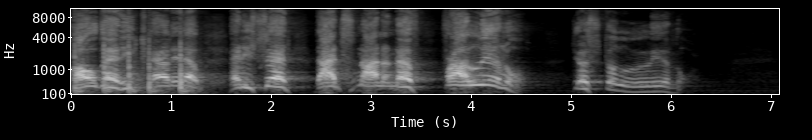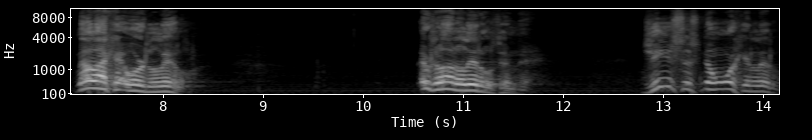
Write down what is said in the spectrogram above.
all that. He counted up. And he said, that's not enough for a little, just a little. Not like that word little. There's a lot of littles in there. Jesus don't work in littles.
